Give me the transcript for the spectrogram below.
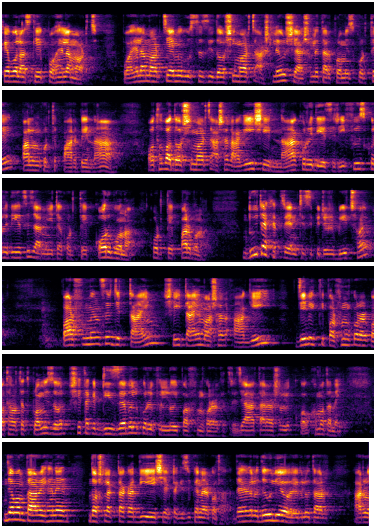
কেবল আজকে পহেলা মার্চ। পহেলা মার্চে আমি বুঝতেছি দশই মার্চ আসলেও সে আসলে তার প্রমিস করতে, পালন করতে পারবে না। অথবা দশই মার্চ আসার আগেই সে না করে দিয়েছে রিফিউজ করে দিয়েছে যে আমি এটা করতে করব না, করতে পারব না। দুইটা ক্ষেত্রে অ্যান্টিসিপেটরি ব্রিচ হয়। পারফরমেন্সের যে টাইম সেই টাইম আসার আগেই যে ব্যক্তি পারফর্ম করার কথা, অর্থাৎ প্রমিসর সে তাকে ডিজেবল করে ফেলল ওই পারফর্ম করার ক্ষেত্রে, যে তার আসলে ক্ষমতা নেই। যেমন তার এখানে দশ লাখ টাকা দিয়ে সে একটা কিছু কেনার কথা। দেখা গেল দেউলিয়া হয়ে গেল তার আরও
